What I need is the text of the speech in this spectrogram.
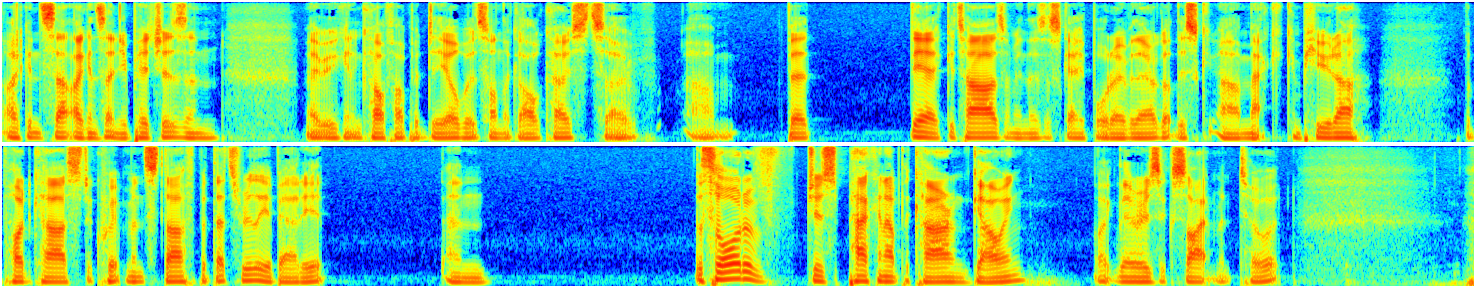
I can sell, I can send you pictures, and maybe we can cough up a deal. But it's on the Gold Coast, so um, but yeah, guitars. I mean, there's a skateboard over there. I've got this uh, Mac computer, the podcast equipment stuff, but that's really about it. And the thought of just packing up the car and going, like there is excitement to it,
